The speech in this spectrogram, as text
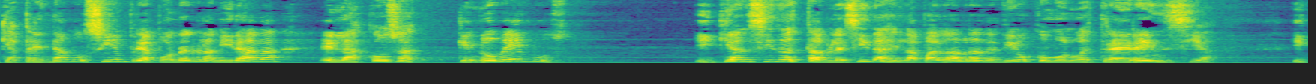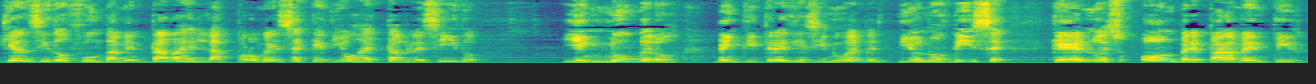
Que aprendamos siempre a poner la mirada en las cosas que no vemos y que han sido establecidas en la palabra de Dios como nuestra herencia y que han sido fundamentadas en las promesas que Dios ha establecido. Y en números 23, 19 Dios nos dice que Él no es hombre para mentir,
